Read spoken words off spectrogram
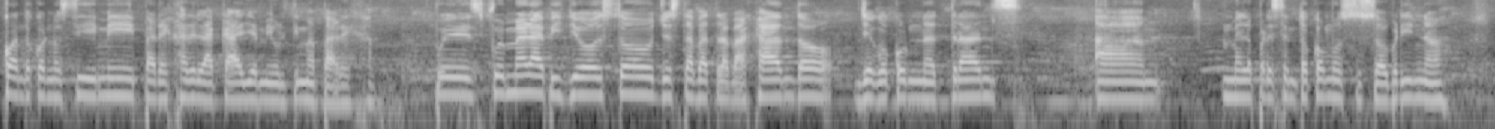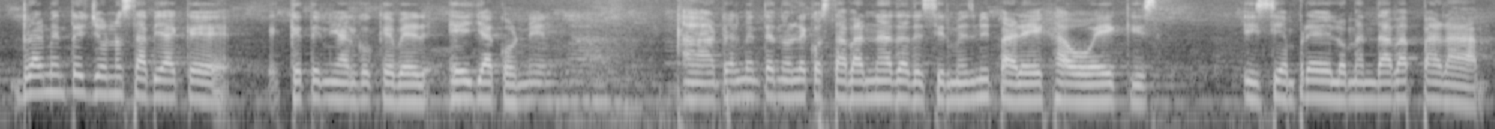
cuando conocí mi pareja de la calle, mi última pareja. Pues fue maravilloso, yo estaba trabajando, llegó con una trans, me lo presentó como su sobrino. Realmente yo no sabía que, que tenía algo que ver ella con él. Ah, realmente no le costaba nada decirme es mi pareja o X. Y siempre lo mandaba para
